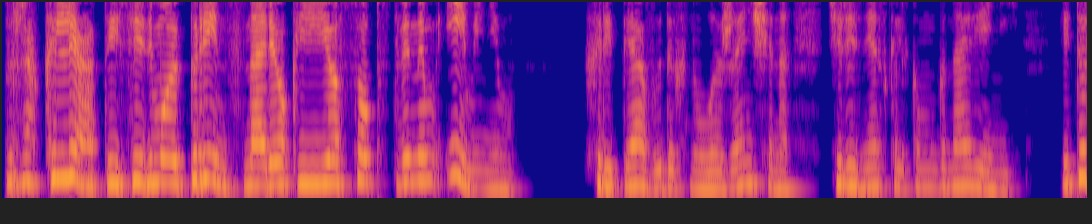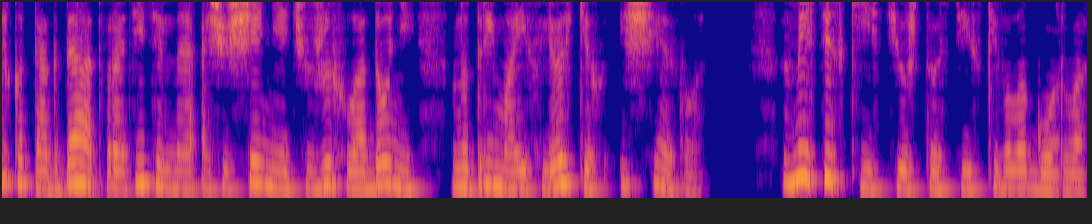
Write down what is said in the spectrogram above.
«Проклятый седьмой принц нарек ее собственным именем!» Хрипя выдохнула женщина через несколько мгновений, и только тогда отвратительное ощущение чужих ладоней внутри моих легких исчезло, вместе с кистью, что стискивало горло.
